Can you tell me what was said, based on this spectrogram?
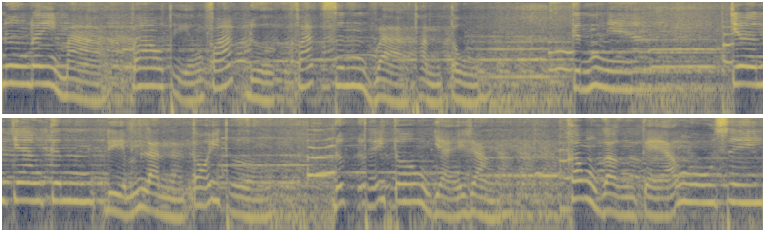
Nương đây mà bao thiện pháp được phát sinh và thành tựu. Kính nghe, trên trang kinh điểm lành tối thượng, Đức Thế Tôn dạy rằng, không gần kẻ ngu si,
